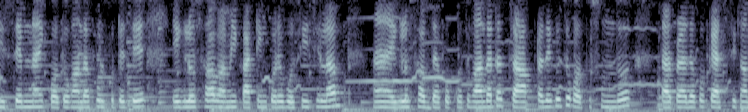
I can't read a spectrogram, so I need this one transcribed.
হিসেব নাই কত গাঁদা ফুল ফুটেছে। এগুলো সব আমি কাটিং করে বসিয়েছিলাম। হ্যাঁ এগুলো সব দেখো, কত গাঁদাটা চাপটা দেখেছ কত সুন্দর। তারপরে দেখো ক্যাপসিকাম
